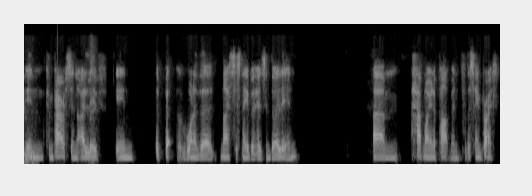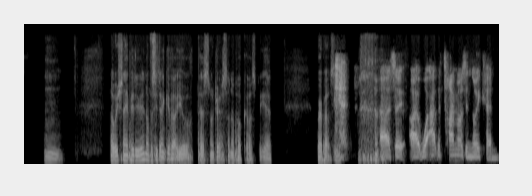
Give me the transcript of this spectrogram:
Mm-hmm. In comparison, I live in the one of the nicest neighborhoods in Berlin. Um, have my own apartment for the same price. Mm. Oh, which neighborhood are you in? Obviously, don't give out your personal address on a podcast, but yeah, whereabouts? Yeah. uh, so, I, well, at the time I was in Neukölln,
